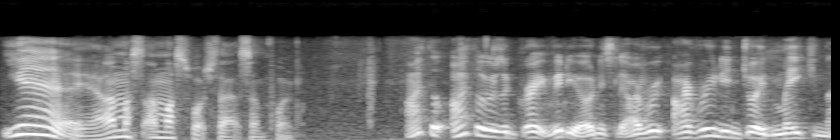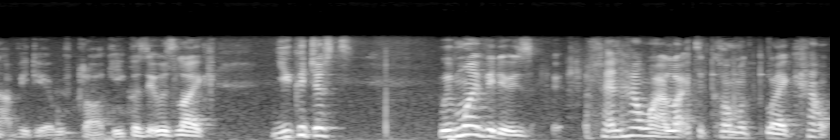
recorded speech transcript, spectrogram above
Yeah, Yeah, I must I must watch that at some point. I thought I thought it was a great video. Honestly, I re- I really enjoyed making that video with Clarky because it was like you could just with my videos and how I like to come like how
